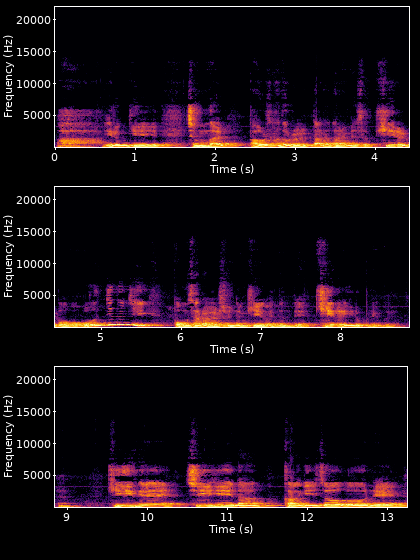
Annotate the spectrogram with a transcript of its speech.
아, 이런 기회에 정말 바울 사도를 따라다니면서 기회를 보고 언제든지 봉사를 할 수 있는 기회가 있는데 기회를 잃어버린 거예요. 예. 기회 지나가기 전에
